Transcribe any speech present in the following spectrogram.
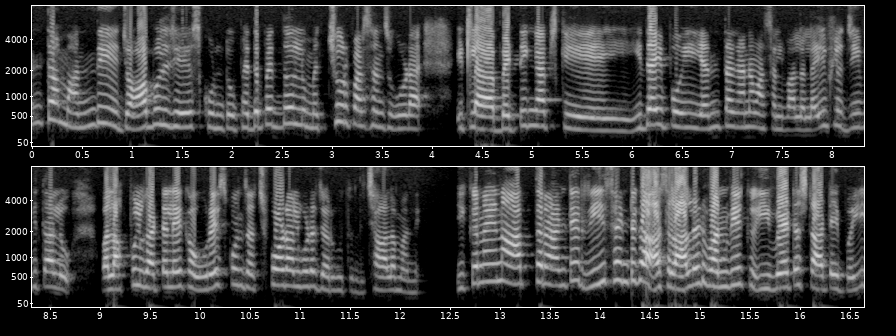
ఎంతమంది జాబులు చేసుకుంటూ పెద్ద పెద్దోళ్ళు మెచ్యూర్ పర్సన్స్ కూడా ఇట్లా బెట్టింగ్ యాప్స్కి ఇదైపోయి ఎంతగానో అసలు వాళ్ళ లైఫ్లో జీవితాలు వాళ్ళ అప్పులు కట్టలేక ఊరేసుకొని చచ్చిపోవడాలు కూడా జరుగుతుంది చాలామంది. ఇకనైనా ఆపుతారా అంటే రీసెంట్గా అసలు ఆల్రెడీ వన్ వీక్ ఈ వేట స్టార్ట్ అయిపోయి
